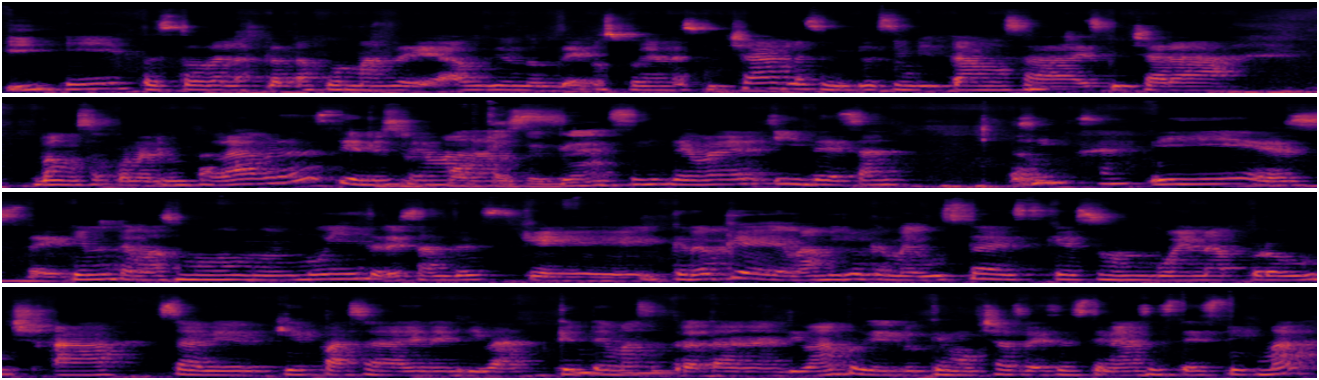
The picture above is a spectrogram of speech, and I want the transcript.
Y Y pues todas las plataformas de audio en donde nos pueden escuchar, les, les invitamos a escuchar a, vamos a ponerlo en palabras, el temas de Bren. sí, de Bren y de San Sí. Y este, tienen temas muy, muy, muy interesantes que creo que a mí lo que me gusta es que es un buen approach a saber qué pasa en el diván, qué temas se tratan en el diván, porque creo que muchas veces tenemos este estigma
